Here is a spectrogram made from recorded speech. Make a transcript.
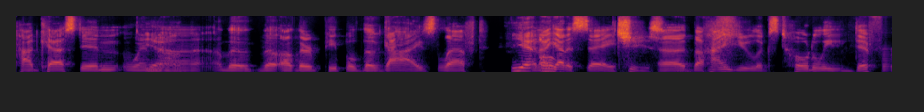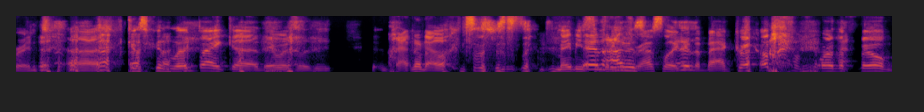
podcast in when Yeah. uh, the the other people, the guys left. yeah. And I oh, gotta say, jeez. uh, behind you looks totally different because it looked like uh, there was a. I don't know. Maybe somebody was, was- wrestling in the background before the film.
